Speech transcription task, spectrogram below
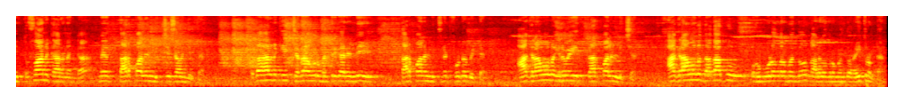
ఈ తుఫాను కారణంగా మేము తార్పాలను ఇచ్చేసామని చెప్పాను ఉదాహరణకి చిరావూరు మంత్రి గారు వెళ్ళి తార్పాలను ఇచ్చినట్టు ఫోటో పెట్టారు. ఆ గ్రామంలో ఇరవై ఐదు తార్పాలను ఇచ్చారు. ఆ గ్రామంలో దాదాపు ఒక మూడు వందల మందో నాలుగు వందల మందో రైతులు ఉంటారు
